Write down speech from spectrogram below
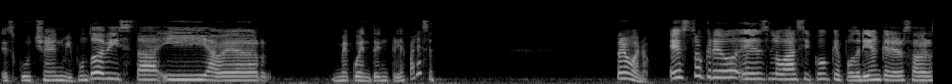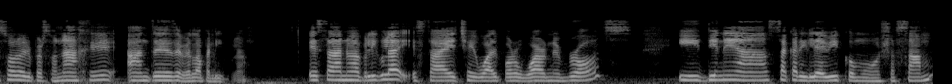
escuchen mi punto de vista y a ver, me cuenten qué les parece. Pero bueno, esto creo es lo básico que podrían querer saber sobre el personaje antes de ver la película. Esta nueva película está hecha igual por Warner Bros. y tiene a Zachary Levy como Shazam.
